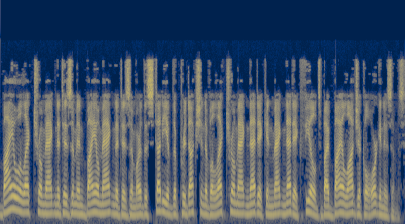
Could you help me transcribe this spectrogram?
Bioelectromagnetism and biomagnetism are the study of the production of electromagnetic and magnetic fields by biological organisms.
